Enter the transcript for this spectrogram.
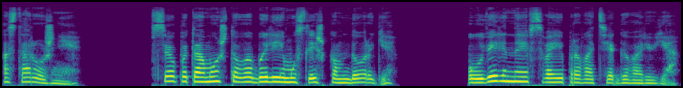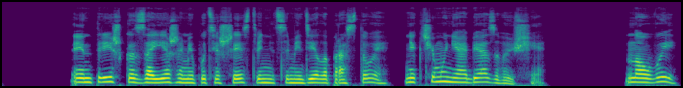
осторожнее. Все потому, что вы были ему слишком дороги, Уверенная в своей правоте, говорю я. Интрижка с заезжими путешественницами – дело простое, ни к чему не обязывающее. Но, вы,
